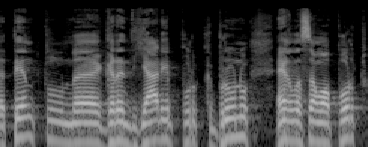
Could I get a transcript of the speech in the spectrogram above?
atento na grande área, porque Bruno, em relação ao Porto,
